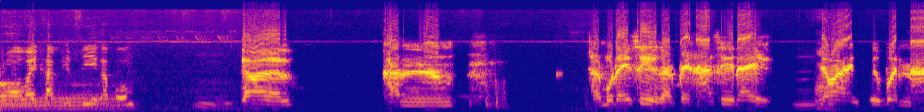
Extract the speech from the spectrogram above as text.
รอไว้ครับเอฟซีครับผม อืมก็คันคันบุได้ซื้อกันไปหาซื้อได้ อืมแต่ว่าให้ซื้อเบิ้ลนา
